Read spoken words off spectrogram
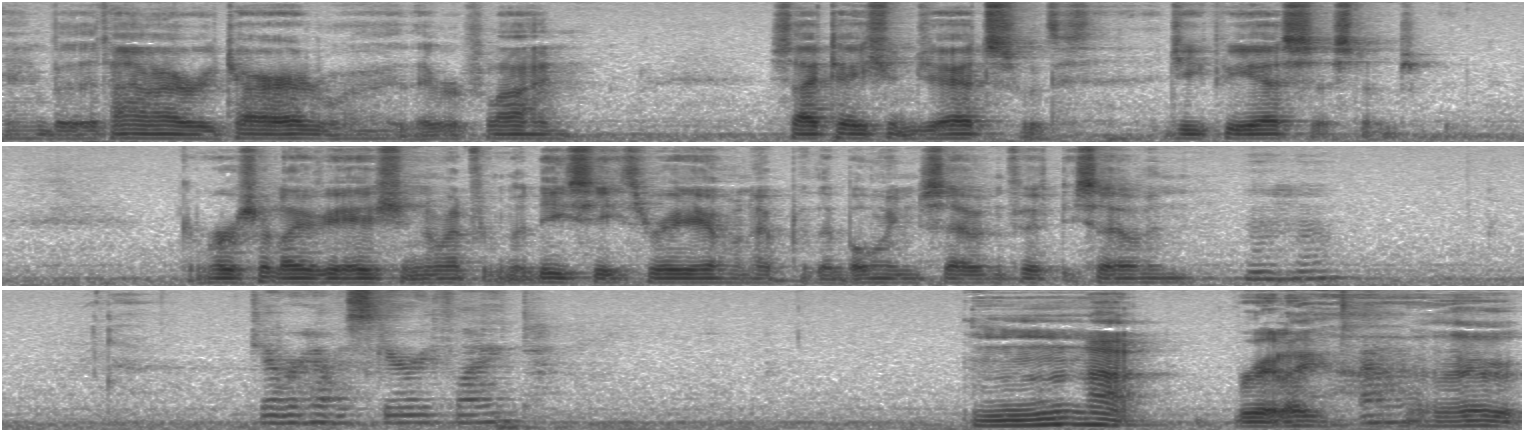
And by the time I retired, why, they were flying citation jets with GPS systems. Commercial aviation went from the DC 3 on up to the Boeing 757. Mm-hmm. Did you ever have a scary flight? Not really. Oh.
